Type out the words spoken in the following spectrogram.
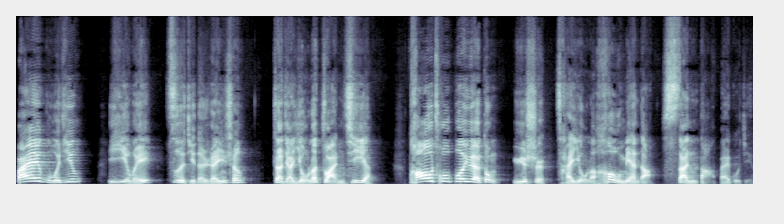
白骨精以为。自己的人生这叫有了转机呀，逃出波月洞，于是才有了后面的三打白骨精。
